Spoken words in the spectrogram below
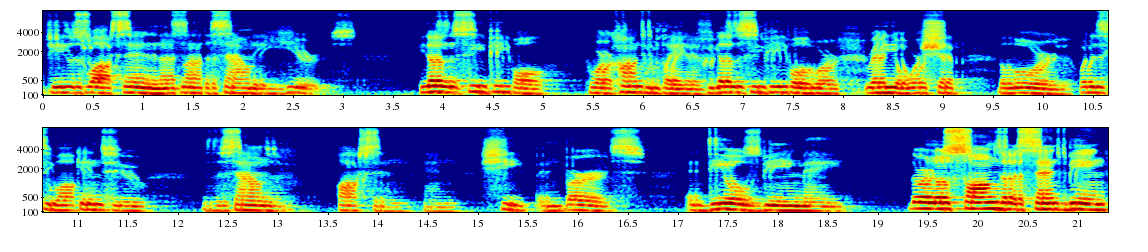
Jesus walks in, and that's not the sound that he hears. He doesn't see people who are contemplative, he doesn't see people who are ready to worship the Lord. What does he walk into? Is the sounds of oxen and sheep and birds and deals being made. There are no songs of ascent being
